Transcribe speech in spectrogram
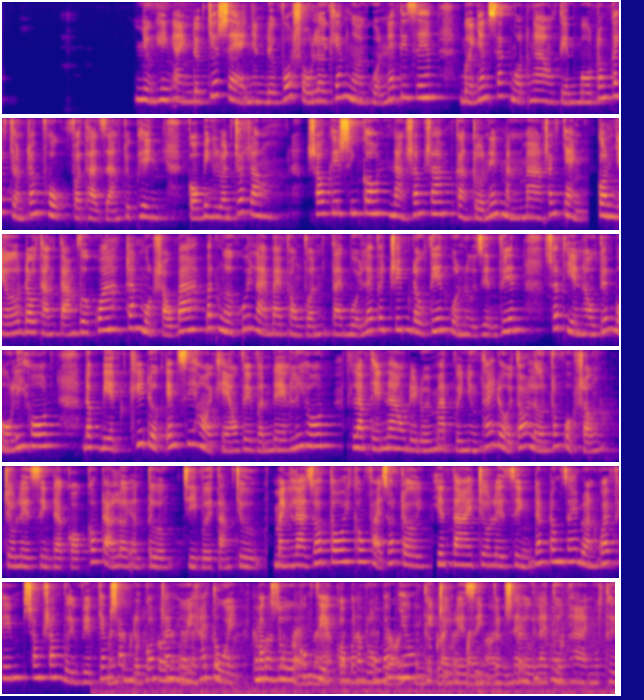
Những hình ảnh được chia sẻ nhận được vô số lời khen ngợi của netizen bởi nhan sắc ngọt ngào, tiến bộ trong cách chọn trang phục và thả dáng chụp hình. Có bình luận cho rằng sau khi sinh con, nàng Sam Sam càng trở nên mặn mà sáng chảnh. Còn nhớ đầu tháng 8 vừa qua, trang 163 bất ngờ khui lại bài phỏng vấn tại buổi live stream đầu tiên của nữ diễn viên xuất hiện hầu tuyên bố ly hôn. Đặc biệt khi được MC hỏi khéo về vấn đề ly hôn, làm thế nào để đối mặt với những thay đổi to lớn trong cuộc sống. Triều Lê Sinh đã có câu trả lời ấn tượng chỉ với 8 chữ. Mạnh là do tôi, không phải do trời. Hiện tại Triều Lê Sinh đang trong giai đoạn quay phim song song với việc chăm sóc đứa con trai mới 2 tuổi. Mặc dù công việc có bận rộn bao nhiêu thì Triều Lê Dĩnh vẫn sẽ ở lại Thượng Hải một thời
